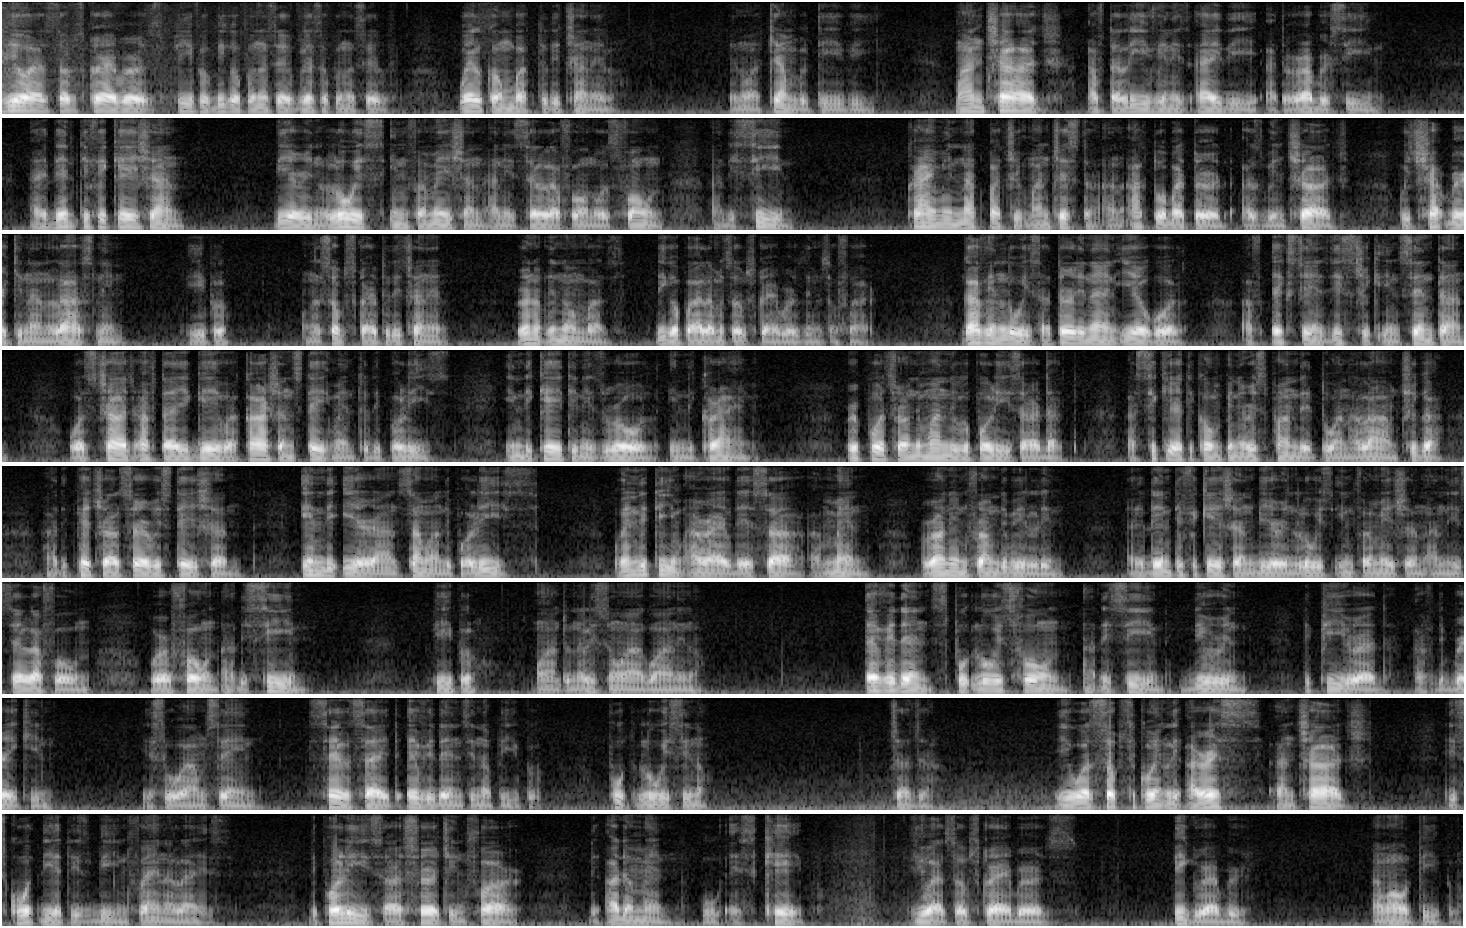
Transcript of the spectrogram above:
Viewers, subscribers, people, big up on yourself, bless up on yourself. Welcome back to the channel. You know, Campbell TV. Man charged after leaving his ID at a robbery scene. Identification bearing Lewis information and his cellular phone was found at the scene. Crime in Patrick, Manchester on October 3rd has been charged with shop breaking and larceny. People, wanna subscribe to the channel. Run up the numbers. Big up all of my subscribers them so far. Gavin Lewis, a 39 year old of Exchange District in Senton, was charged after he gave a caution statement to the police indicating his role in the crime. Reports from the Mandeville police are that a security company responded to an alarm trigger at the petrol service station in the area and summoned the police. When the team arrived, they saw a man running from the building. Identification bearing Lewis information and his cell phone were found at the scene. People want to listen what I go on, you know. Evidence put Lewis' phone at the scene during the period of the breaking. You see what I'm saying? Cell site evidence, you know, people. Put Lewis, you know. Charger. He was subsequently arrested and charged. His court date is being finalized. The police are searching for the other men who escaped. Viewers, subscribers, big robbery. I'm out, people.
